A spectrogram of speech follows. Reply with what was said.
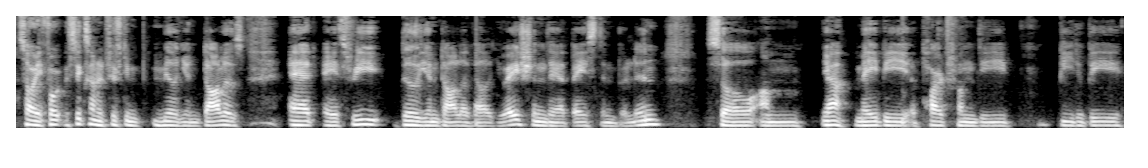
sorry, for 650 million dollars at a three billion dollar valuation. They are based in Berlin. So, um, yeah, maybe apart from the B2B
